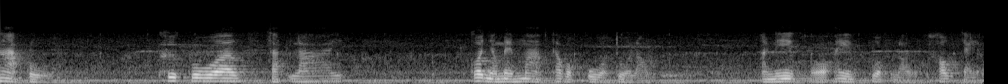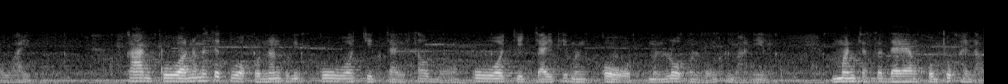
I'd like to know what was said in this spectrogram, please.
น่ากลัว คือกลัวสัตว์ร้าย ก็ยังไม่มากเท่ากับกลัวตัวเรา อันนี้ขอให้พวกเราเข้าใจเอาไว้ การกลัวนั้นไม่ใช่กลัวคนนั้นคนนี้กลัวจิตใจเศร้าหมองกลัวจิตใจที่มันโกรธมันโลภมันหลงขึ้นมานี่เลยมันจะแสดงความทุกข์ให้เรา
